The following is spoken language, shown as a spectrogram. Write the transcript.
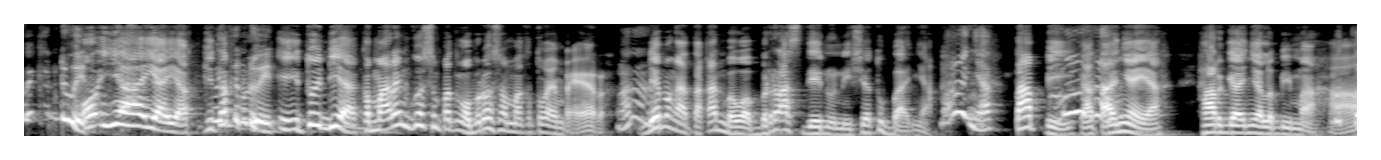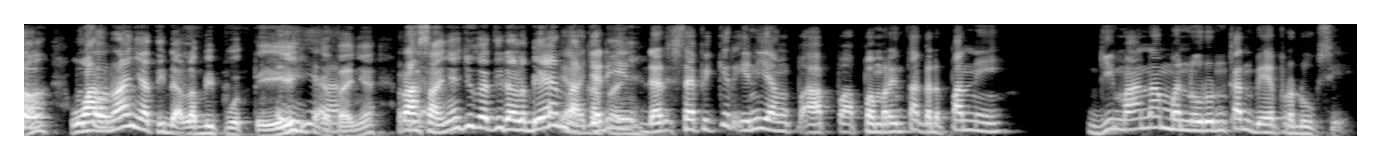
We can do it. Oh iya iya iya, kita can perlu do it. itu dia. Kemarin gue sempat ngobrol sama ketua MPR. Ah. Dia mengatakan bahwa beras di Indonesia tuh banyak. Banyak. Tapi katanya ya, harganya lebih mahal, Betul, betul. warnanya tidak lebih putih Iya. katanya, rasanya juga tidak lebih Ya, enak jadi katanya. dari saya pikir ini yang apa pemerintah ke depan nih gimana menurunkan biaya produksi.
